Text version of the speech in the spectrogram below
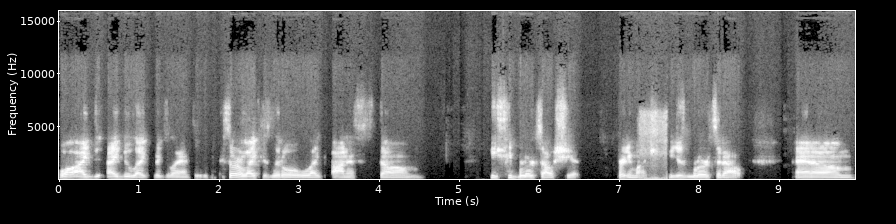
Well, I, I do like Vigilante. I sort of like his little like honest. Um, he he blurts out shit, pretty much. He just blurts it out. And um,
